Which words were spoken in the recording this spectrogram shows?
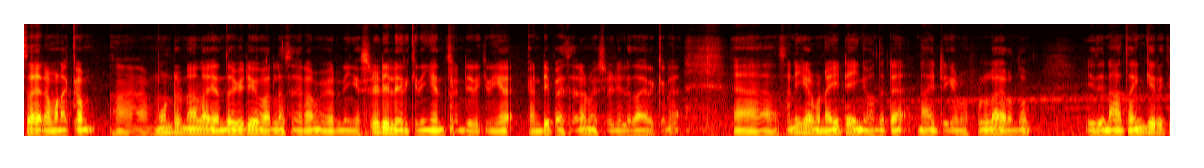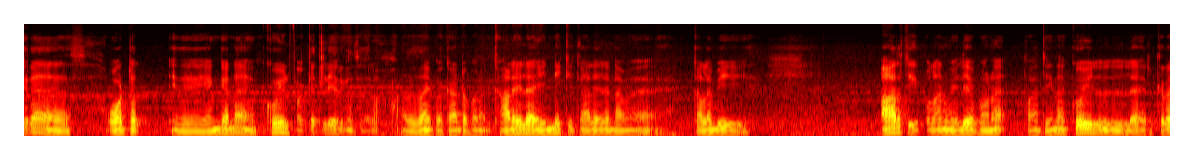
சார் வணக்கம். மூன்று நாளாக எந்த வீடியோ வரல சாராம் வேறு நீங்கள் ஸ்டேடியில் இருக்கிறீங்கன்னு சொல்லியிருக்கிறீங்க. கண்டிப்பாக சார் நான் ஸ்டேடியில் தான் இருக்கிறேன். சனிக்கிழமை நைட்டே இங்கே வந்துட்டேன். ஞாயிற்றுக்கிழமை ஃபுல்லாக இருந்தோம். இது நான் தங்கியிருக்கிற ஹோட்டல் இது எங்கன்னா கோயில் பக்கத்துலேயே இருக்கேன் சார் அதுதான் இப்போ காட்ட போகிறேன் காலையில் இன்றைக்கி காலையில் நம்ம கிளம்பி ஆரத்திக்கு போகலான்னு வெளியே போனேன். பார்த்தீங்கன்னா கோயிலில் இருக்கிற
